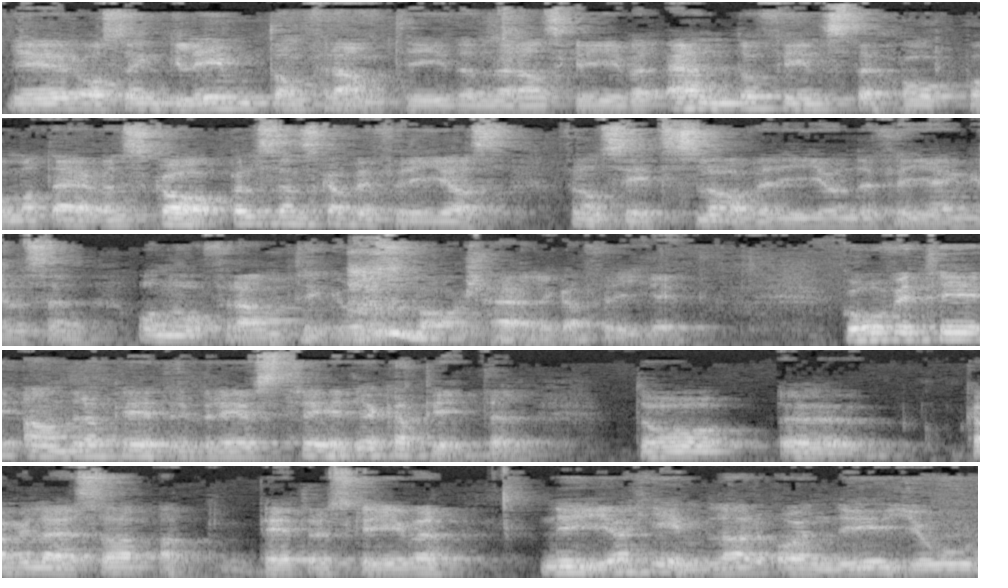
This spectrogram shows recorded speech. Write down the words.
ger oss en glimt om framtiden när han skriver Ändå finns det hopp om att även skapelsen ska befrias från sitt slaveri under förgängelsen och nå fram till Guds barns härliga frihet. Går vi till Andra Petribrevs tredje kapitel, då eh, kan vi läsa att Petrus skriver Nya himlar och en ny jord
